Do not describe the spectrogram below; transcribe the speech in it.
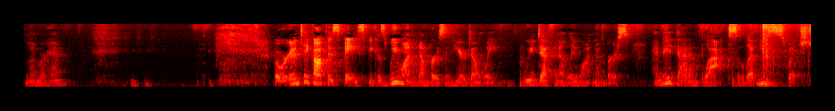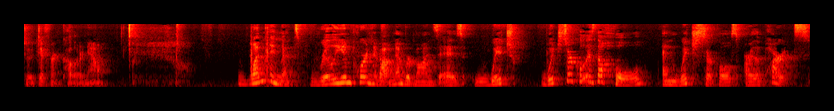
Remember him? but we're going to take off his face because we want numbers in here, don't we? We definitely want numbers. I made that in black, so let me switch to a different color now. One thing that's really important about number bonds is which which circle is the whole and which circles are the parts.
